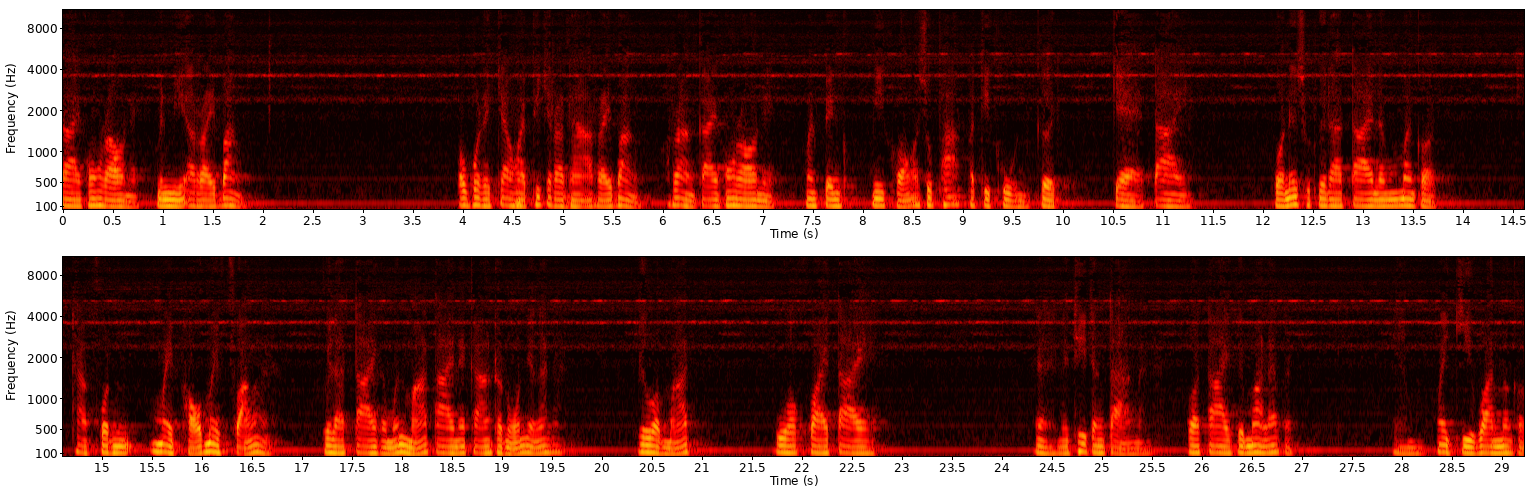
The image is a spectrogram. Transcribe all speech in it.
กายของเราเนี่ยมันมีอะไรบ้างพระพุทธเจ้าให้พิจารณาอะไรบ้าง ร่างกายของเราเนี่ย มันเป็นมีของอสุภะปฏิกูลเกิดแก่ตายผลในสุดเวลาตายแล้วมันก็ถ้าคนไม่เผาไม่ฝัง เวลาตายก็เหมือนหมาตายในกลางถนนอย่างนั้นนะหรือว่าหมาวัวควายตายในที่ต่าง ๆนะพอตายขึ้นมาแล้วก็ไม่กี่วันมันก็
